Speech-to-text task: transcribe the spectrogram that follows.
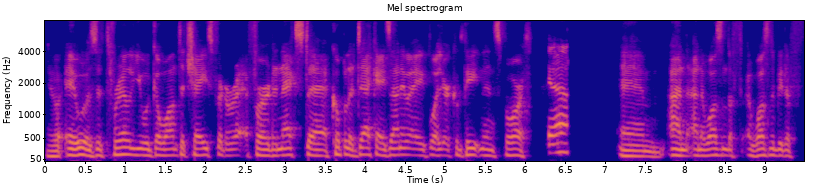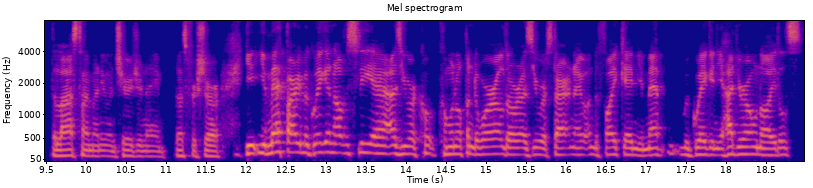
You know, it was a thrill you would go on to chase for the for the next uh, couple of decades anyway while you're competing in sport. Yeah, Um, and and it wasn't the it wasn't to be the, the last time anyone cheered your name. That's for sure. You, you met Barry McGuigan obviously uh, as you were co- coming up in the world, or as you were starting out on the fight game. You met McGuigan. You had your own idols.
